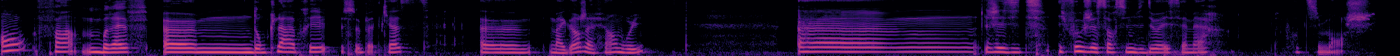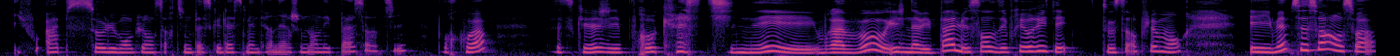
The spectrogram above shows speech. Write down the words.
Enfin, bref. Donc là, après ce podcast, ma gorge a fait un bruit. Euh, J'hésite. Il faut que je sorte une vidéo ASMR pour dimanche. Il faut absolument que j'en sorte une parce que la semaine dernière, je n'en ai pas sorti. Pourquoi? Parce que j'ai procrastiné. Bravo Et je n'avais pas le sens des priorités, tout simplement. Et même ce soir en soi,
